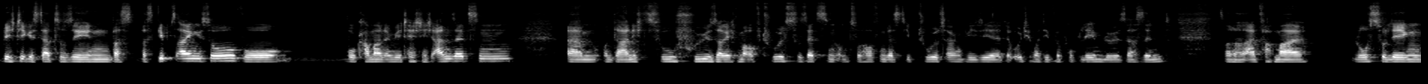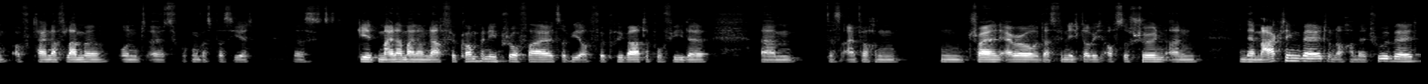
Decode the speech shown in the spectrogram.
wichtig ist da zu sehen, was, was gibt es eigentlich so, wo, wo kann man irgendwie technisch ansetzen ähm, und da nicht zu früh, sage ich mal, auf Tools zu setzen und zu hoffen, dass die Tools irgendwie die, der ultimative Problemlöser sind, sondern einfach mal loszulegen auf kleiner Flamme und äh, zu gucken, was passiert. Das gilt meiner Meinung nach für Company Profiles sowie auch für private Profile. Ähm, das ist einfach ein, ein Trial and Error. Das finde ich, glaube ich, auch so schön an, an der Marketingwelt und auch an der Toolwelt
